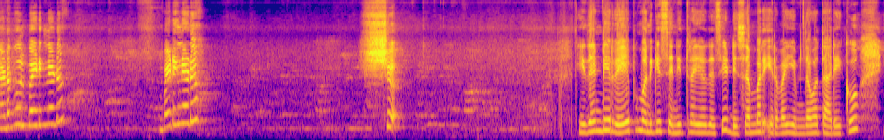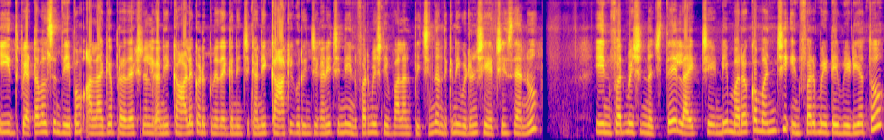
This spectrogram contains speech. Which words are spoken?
నడవు బయటికి నడు. బయటికి నడు. ఇదండి రేపు మనకి శని త్రయోదశి డిసెంబర్ ఇరవై ఎనిమిదవ తారీఖు. ఈ పెట్టవలసిన దీపం అలాగే ప్రదక్షిణలు కానీ కాళ్ళు కడుక్కునే దగ్గర నుంచి కానీ కాకి గురించి కానీ చిన్న ఇన్ఫర్మేషన్ ఇవ్వాలనిపించింది. అందుకని ఈ వీడియోని షేర్ చేశాను. ఈ ఇన్ఫర్మేషన్ నచ్చితే లైక్ చేయండి. మరొక మంచి ఇన్ఫర్మేటివ్ వీడియోతో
